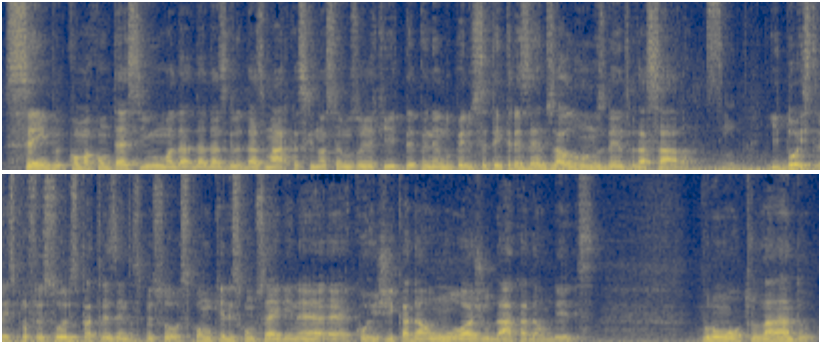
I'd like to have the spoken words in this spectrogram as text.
sempre, como acontece em uma da, da, das, das marcas que nós temos hoje aqui, dependendo do período, você tem 300 alunos dentro da sala. Sim. E dois, três professores para 300 pessoas. Como que eles conseguem né, é, corrigir cada um ou ajudar cada um deles? Por um outro lado,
